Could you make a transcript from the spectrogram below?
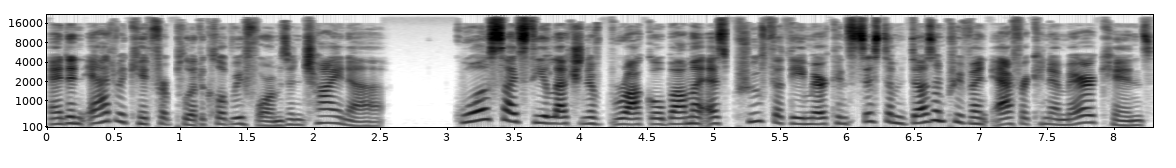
and an advocate for political reforms in China. Guo cites the election of Barack Obama as proof that the American system doesn't prevent African Americans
